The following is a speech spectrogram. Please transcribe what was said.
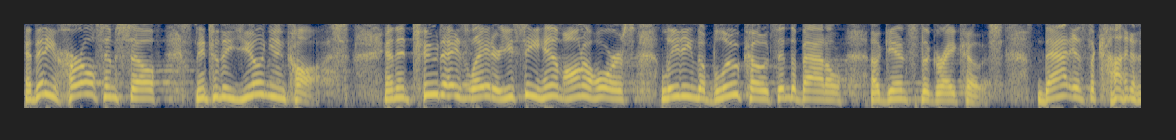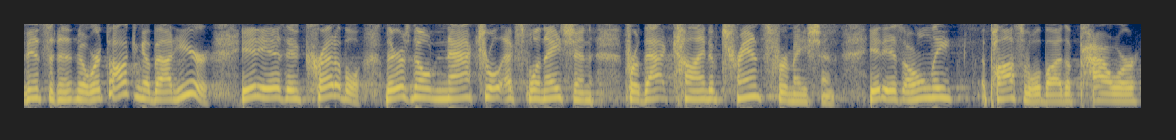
and then he hurls himself into the Union cause. And then two days later, you see him on a horse leading the blue coats into battle against the gray coats. That is the kind of incident that we're talking about here. It is incredible. There is no natural explanation for that kind of transformation. It is is only possible by the power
